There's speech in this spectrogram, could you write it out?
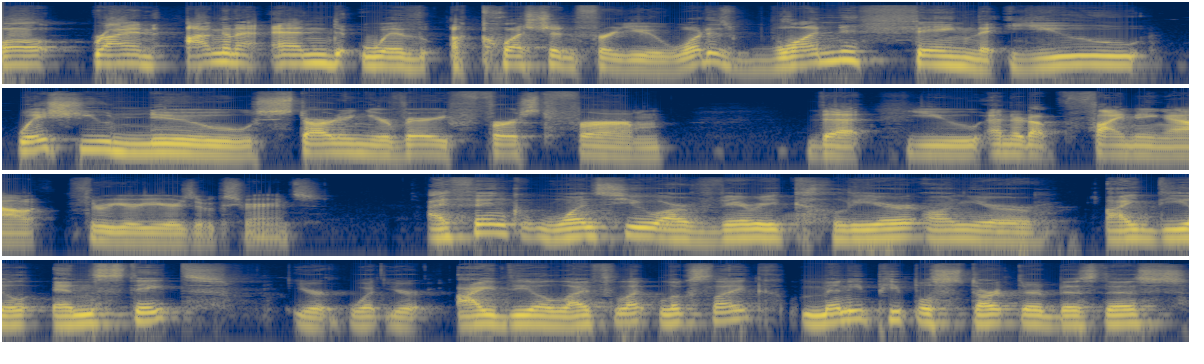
Well, Ryan, I'm going to end with a question for you. What is one thing that you wish you knew starting your very first firm that you ended up finding out through your years of experience? I think once you are very clear on your ideal end state, your what your ideal life looks like, many people start their business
